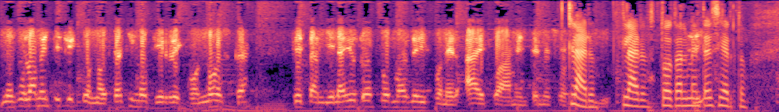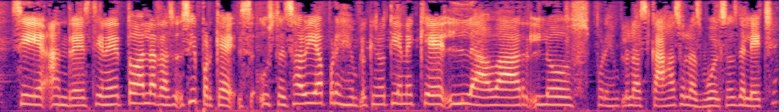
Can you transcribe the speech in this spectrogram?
no solamente que conozca, sino que reconozca que también hay otras formas de disponer adecuadamente nuestro Claro, claro, totalmente Sí. cierto. Sí, Andrés tiene toda la razón. Sí, porque usted sabía, por ejemplo, que uno tiene que lavar los, por ejemplo, las cajas o las bolsas de leche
